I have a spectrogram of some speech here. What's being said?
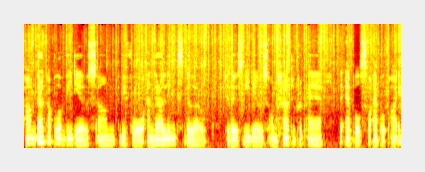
um, there are a couple of videos um, before and there are links below to those videos on how to prepare the apples for apple pie.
